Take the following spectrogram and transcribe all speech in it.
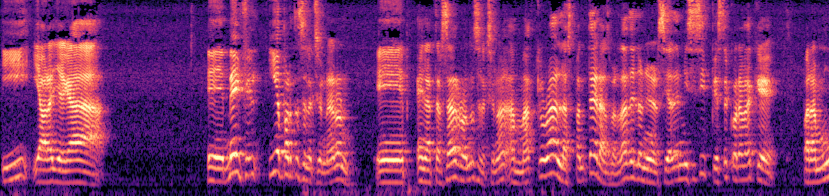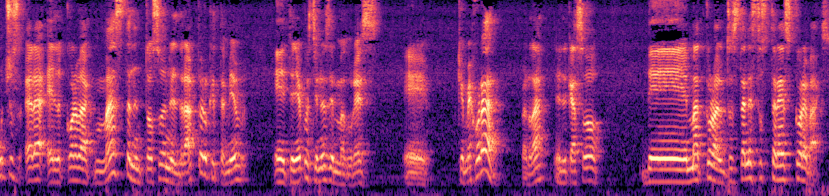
Y, ahora llega eh, Mayfield y aparte seleccionaron eh, en la tercera ronda seleccionaron a Matt Corral, las Panteras, ¿verdad? De la Universidad de Mississippi. Este coreback que para muchos era el coreback más talentoso en el draft, pero que también eh, tenía cuestiones de madurez que mejorar, ¿verdad? En el caso de Matt Corral. Entonces están estos tres corebacks.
